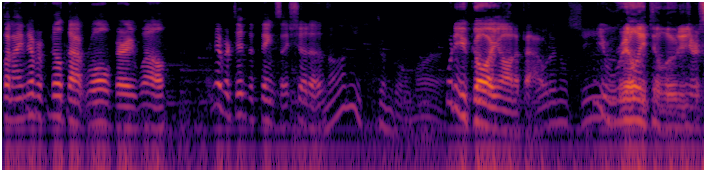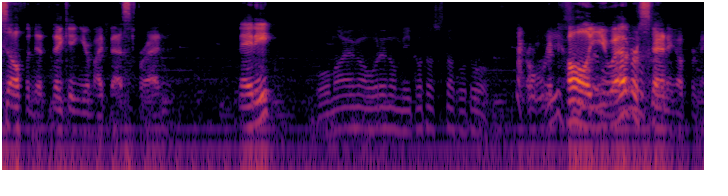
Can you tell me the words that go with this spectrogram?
But I never filled that role very well. I never did the things I should have. What are you going on about? You really deluded yourself into thinking you're my best friend. Maybe? I don't recall you ever standing up for me.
